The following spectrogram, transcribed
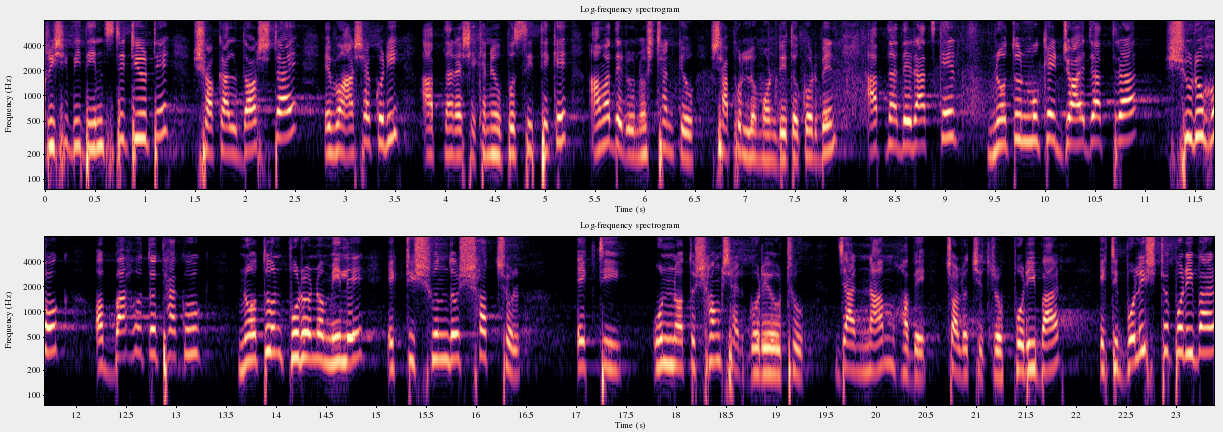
কৃষিবিদ ইনস্টিটিউটে সকাল দশটায় এবং আশা করি আপনারা সেখানে উপস্থিত থেকে আমাদের অনুষ্ঠানকেও সাফল্যমণ্ডিত করবেন। আপনাদের আজকের নতুন মুখের জয়যাত্রা শুরু হোক, অব্যাহত থাকুক, নতুন পুরনো মিলে একটি সুন্দর সচ্ছল, একটি উন্নত সংসার গড়ে উঠুক, যার নাম হবে চলচ্চিত্র পরিবার, একটি বলিষ্ঠ পরিবার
